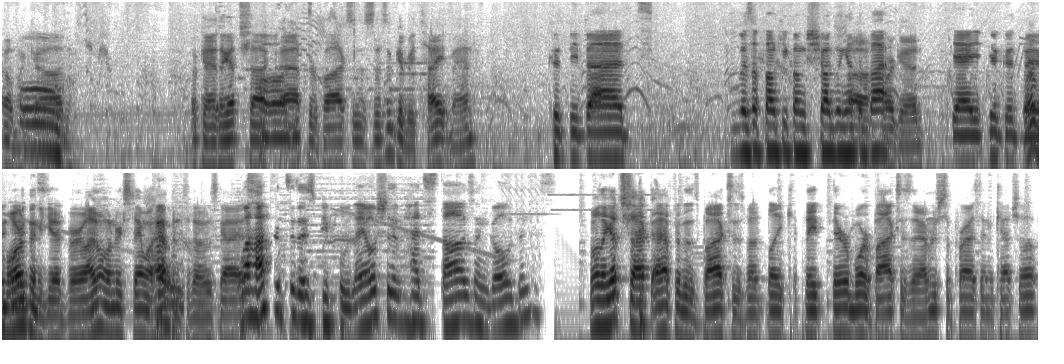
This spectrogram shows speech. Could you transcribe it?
Oh my Oh. god. Okay, they got shock Oh, after boxes. This is gonna be tight, man. Could be bad. Was a Funky Kong struggling at the Oh, back? We're good. Yeah, you're good, bro. We're more than good, bro. I don't understand what happened to those guys. What happened to those people? They all should have had stars and goldens. Well, they got shocked after those boxes, but like they there were more boxes there. I'm just surprised they didn't catch up.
